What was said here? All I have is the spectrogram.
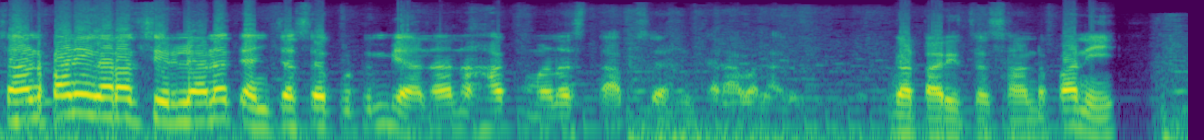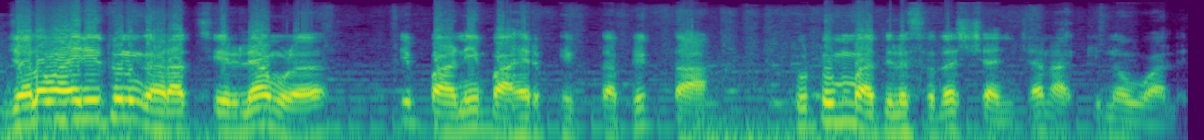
सांडपाणी घरात शिरल्यानं त्यांच्यासह कुटुंबियांना नाहक मनस्ताप सहन करावा लागला. गटारीचं सांडपाणी जलवाहिनीतून घरात शिरल्यामुळं ते पाणी बाहेर फेकता फेकता कुटुंबातील सदस्यांच्या नाकी नऊ आले.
